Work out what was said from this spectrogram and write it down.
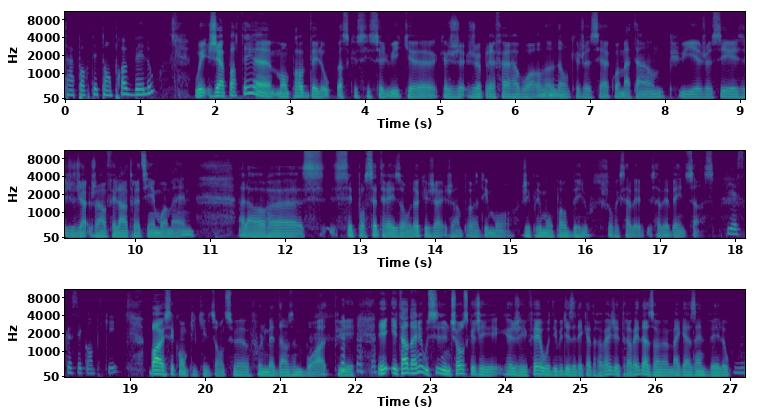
tu as apporté ton propre vélo? Oui, j'ai apporté euh, mon propre vélo parce que c'est celui que, que je, je préfère avoir. là. Mhm. Donc, je sais à quoi m'attendre. Puis, euh, je sais, j'en- fais l'entretien moi-même. Alors, euh, c'est pour cette raison-là que j'ai, emprunté mon, j'ai pris mon propre vélo. Je trouvais que ça avait, ça avait bien du sens. Puis est-ce que c'est compliqué? Bon, c'est compliqué. Il faut le mettre dans une boîte. Puis, et, étant donné aussi une chose que j'ai, fait au début des années 80, j'ai travaillé dans un magasin de vélo. Hmm.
